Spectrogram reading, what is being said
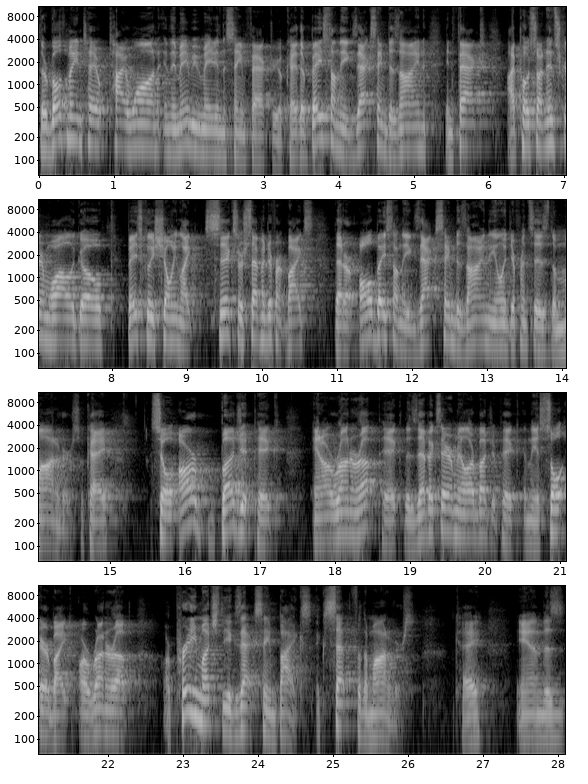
they're both made in Taiwan and they may be made in the same factory, okay? They're based on the exact same design. In fact, I posted on Instagram a while ago basically showing like six or seven different bikes that are all based on the exact same design. The only difference is the monitors, okay? So our budget pick and our runner-up pick, the Xebex Airmill, our budget pick, and the Assault Air Bike, our runner-up, are pretty much the exact same bikes, except for the monitors, okay? And the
